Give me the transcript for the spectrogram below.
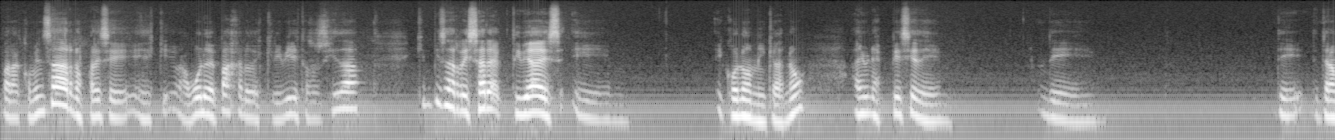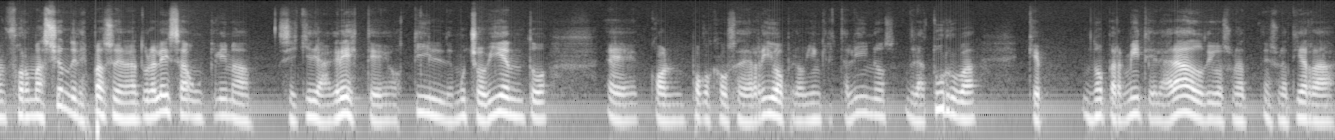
para comenzar, nos parece abuelo de pájaro describir esta sociedad que empieza a realizar actividades eh, económicas, ¿no? Hay una especie de, de, de transformación del espacio de la naturaleza, un clima si quiere, agreste, hostil, de mucho viento, eh, con pocos cauces de río, pero bien cristalinos, de la turba, que no permite el arado, digo, es una, es una tierra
